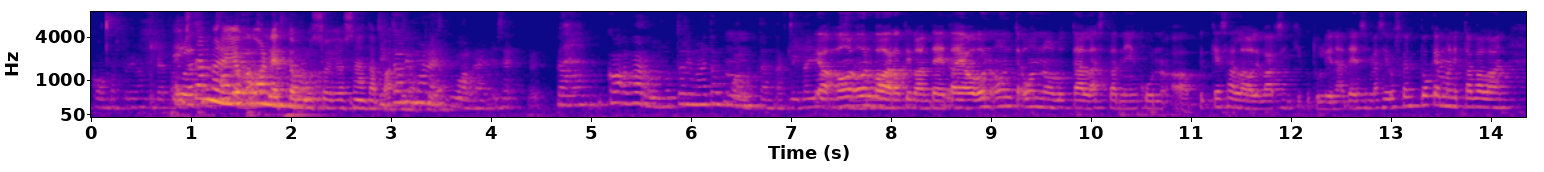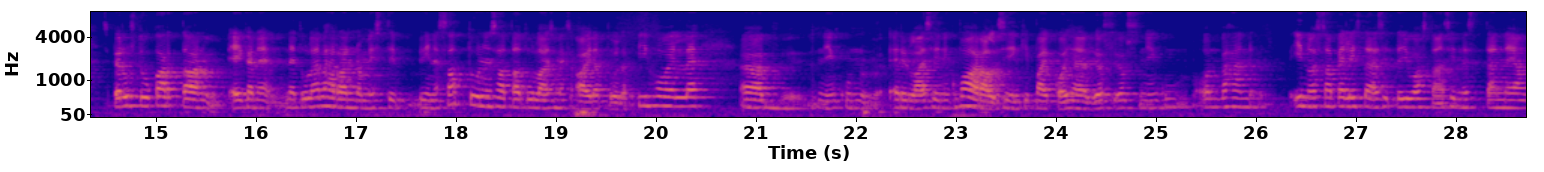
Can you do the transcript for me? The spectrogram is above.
kompastu johonkin Eikö betonille. tämmöinen joku onnettomuus ole jossain Siis tosi tapahtunut? monet kuolee. Se, tää on karu, mutta tosi monet on kuollut tämän takia. tai Mm. Ja on, on vaaratilanteita Joo. ja on, on, on ollut tällaista, niin kuin, äh, kesällä oli varsinkin, kun tuli näitä ensimmäisiä, koska nyt Pokemonit tavallaan, se perustuu karttaan, eikä ne, ne tulee vähän randomisti, niin ne sattuu, niin saattaa tulla esimerkiksi aidattuille pihoille, niin kuin erilaisiin niin kuin vaarallisiinkin paikkoihin, ja jos, jos niin kuin on vähän innoissaan pelistä ja sitten juostaan sinne sitten tänne ja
